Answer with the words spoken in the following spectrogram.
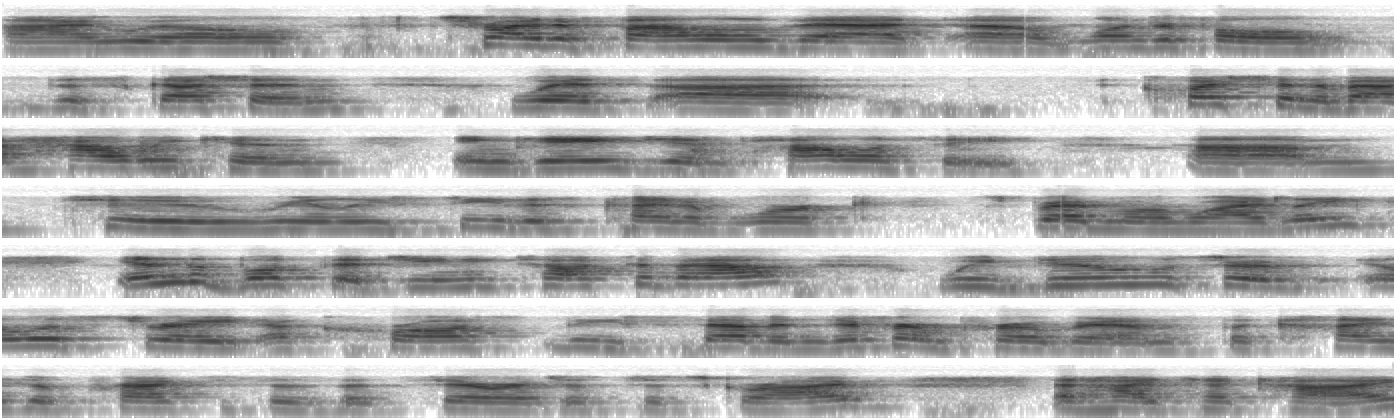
I will try to follow that uh, wonderful discussion with a uh, question about how we can engage in policy um, to really see this kind of work spread more widely. In the book that Jeannie talked about, we do sort of illustrate across these seven different programs the kinds of practices that Sarah just described at High Tech High.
